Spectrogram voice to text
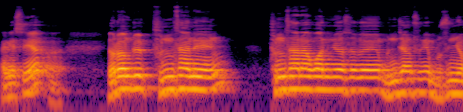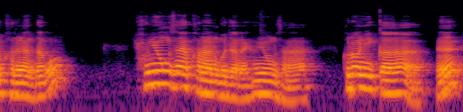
알겠어요? 어. 여러분들 분사는 분사라고 하는 녀석은 문장 속에 무슨 역할을 한다고? 형용사 역할을 하는 거잖아. 형용사. 그러니까 어?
